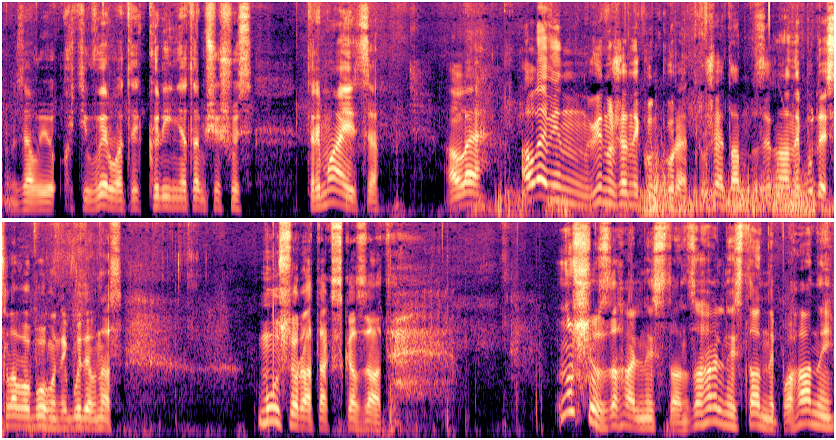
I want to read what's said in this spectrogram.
Взяв його, хотів вирвати, коріння там ще щось тримається. Але але він він уже не конкурент. Уже там зерна не буде, слава Богу, не буде в нас мусора, так сказати. Ну що, загальний стан? Загальний стан непоганий.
